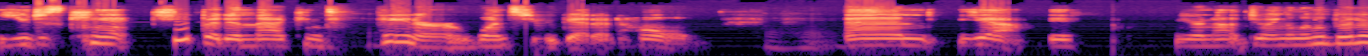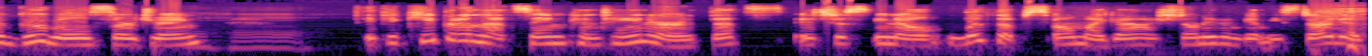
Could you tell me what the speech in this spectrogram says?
you just can't keep it in that container once you get it home. Mm-hmm. And yeah, if you're not doing a little bit of Google searching, mm-hmm. if you keep it in that same container, that's it's just, you know, lithops. Oh my gosh, don't even get me started.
